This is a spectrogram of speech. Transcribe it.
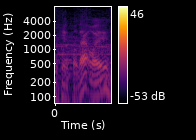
I can't go that way.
